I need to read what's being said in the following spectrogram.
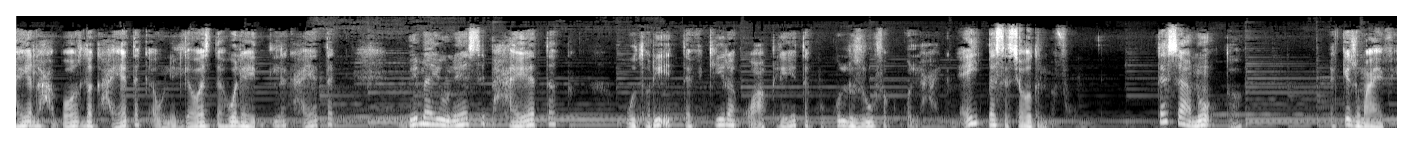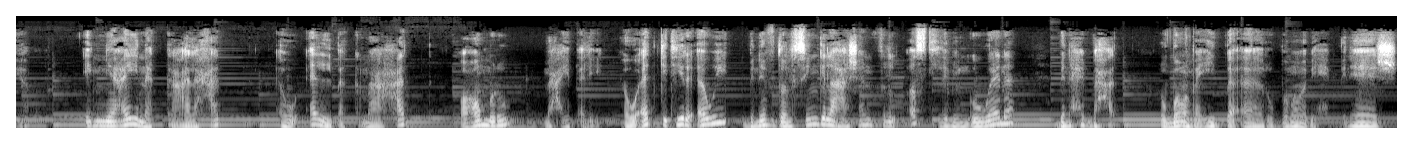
هي اللي هتبوظ لك حياتك أو إن الجواز ده هو اللي هيدي لك حياتك بما يناسب حياتك وطريقة تفكيرك وعقليتك وكل ظروفك وكل حاجة. عيد بس صياغه المفهوم. تاسع نقطة ركزوا معايا فيها. إن عينك على حد أو قلبك مع حد عمره ما هيبقى ليك. أوقات كتير قوي بنفضل سنجل عشان في الأصل من جوانا بنحب حد. ربما بعيد بقى ربما ما بيحبناش.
